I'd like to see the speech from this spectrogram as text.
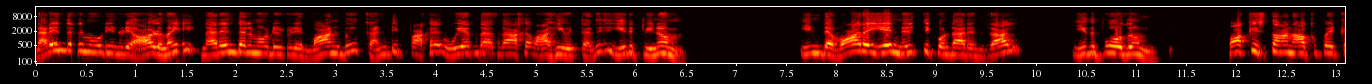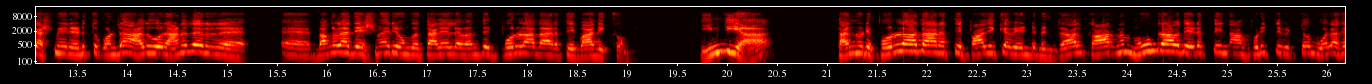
நரேந்திர மோடியினுடைய ஆளுமை நரேந்திர மோடியினுடைய மாண்பு கண்டிப்பாக உயர்ந்ததாக ஆகிவிட்டது இருப்பினும் இந்த வாரை ஏன் நிறுத்தி கொண்டார் என்றால் இது போதும். பாகிஸ்தான் ஆக்குபைட் காஷ்மீர் எடுத்துக்கொண்டா அது ஒரு அனதர் பங்களாதேஷ் மாதிரி உங்க தலையில வந்து பொருளாதாரத்தை பாதிக்கும். இந்தியா தன்னுடைய பொருளாதாரத்தை பாதிக்க வேண்டும் என்றால் காரணம் மூன்றாவது இடத்தை நாம் பிடித்து விட்டோம் உலக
